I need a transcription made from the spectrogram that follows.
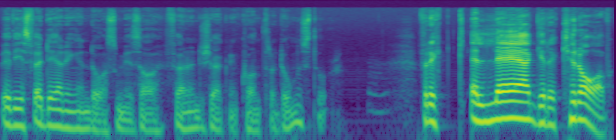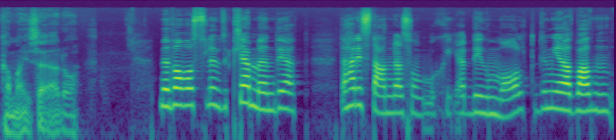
bevisvärderingen då, som vi sa, förundersökning kontra domstol. För det är lägre krav kan man ju säga då. Men vad var slutklämmen? Det, att det här är standard som sker, det är normalt. Du menar att, man,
